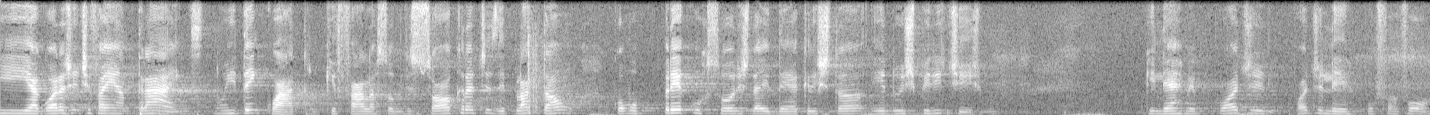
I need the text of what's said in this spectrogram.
E agora a gente vai entrar no item 4, que fala sobre Sócrates e Platão como precursores da ideia cristã e do espiritismo. Guilherme, pode, pode ler, por favor?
